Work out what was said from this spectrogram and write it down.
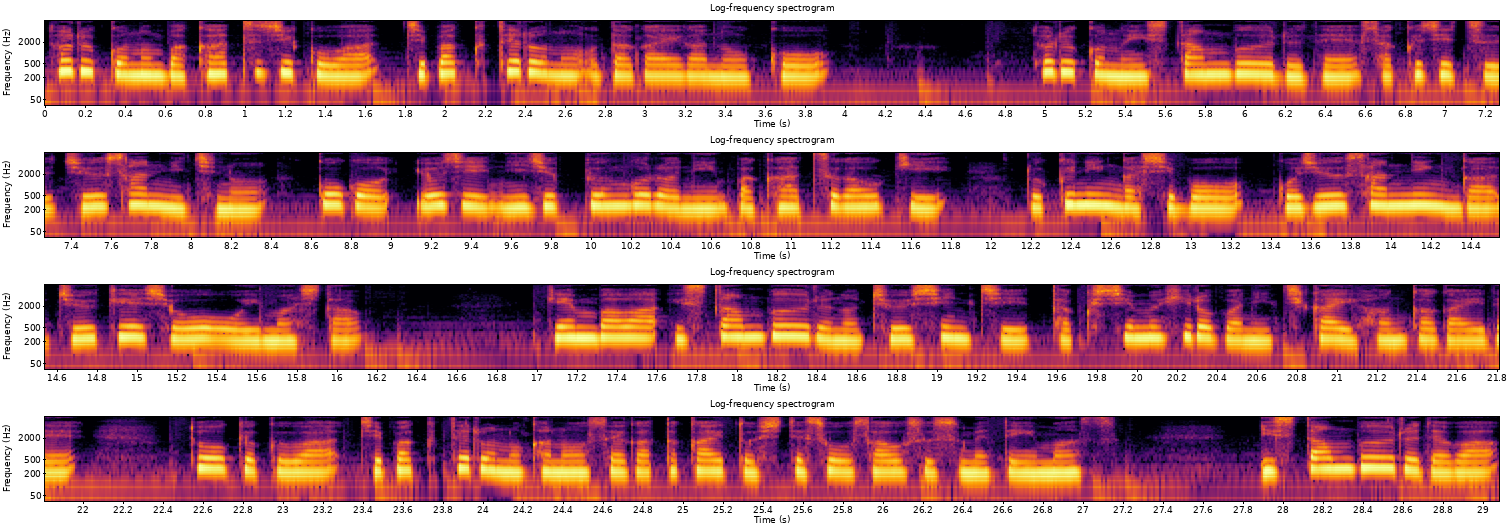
トルコの爆発事故は自爆テロの疑いが濃厚。トルコのイスタンブールで昨日13日の午後4時20分頃に爆発が起き、6人が死亡、53人が重軽傷を負いました。現場はイスタンブールの中心地タクシム広場に近い繁華街で、当局は自爆テロの可能性が高いとして捜査を進めています。イスタンブールでは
